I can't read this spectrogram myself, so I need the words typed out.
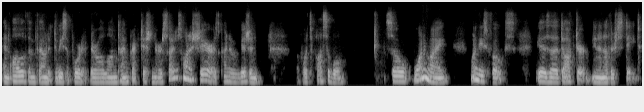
and all of them found it to be supportive. They're all longtime practitioners. So I just want to share as kind of a vision of what's possible. So one of my one of these folks is a doctor in another state,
